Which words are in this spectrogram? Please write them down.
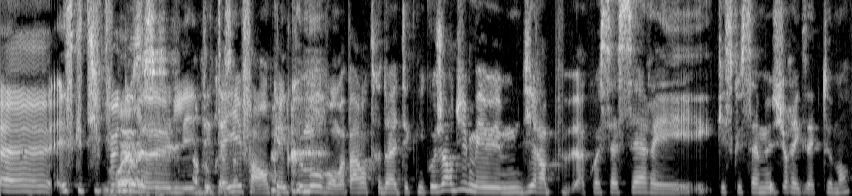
Euh, est-ce que tu peux nous euh, les détailler, enfin en quelques mots? On va pas rentrer dans la technique aujourd'hui, mais me dire un peu à quoi ça sert et qu'est-ce que ça mesure exactement?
